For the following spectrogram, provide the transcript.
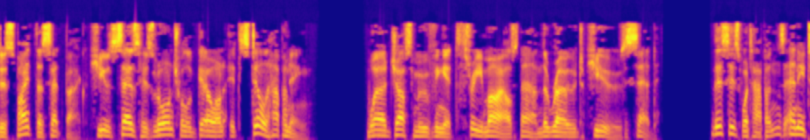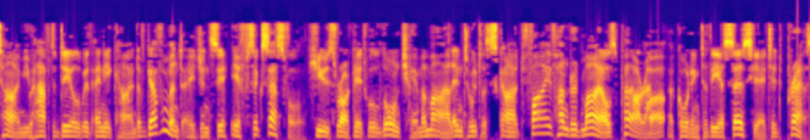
Despite the setback, Hughes says his launch will go on, it's still happening. We're just moving it three miles down the road, Hughes said. This is what happens any time you have to deal with any kind of government agency. If successful, Hughes' rocket will launch him a mile into the sky at 500 miles per hour, according to the Associated Press.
